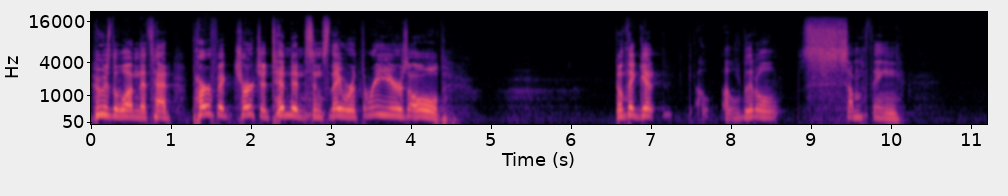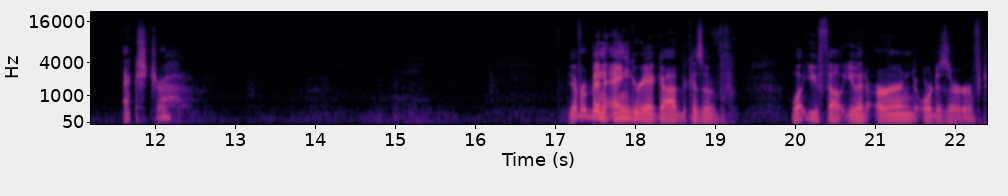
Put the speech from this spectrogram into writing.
Who's the one that's had perfect church attendance since they were three years old? Don't they get a, a little something extra? Have you ever been angry at God because of what you felt you had earned or deserved.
